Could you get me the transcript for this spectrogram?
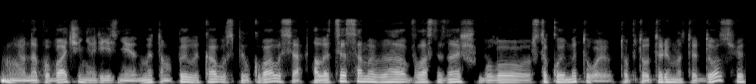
на побачення різні. Ми там пили каву, спілкувалися, але це саме вла- власне знаєш було з такою метою, тобто отримати досвід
